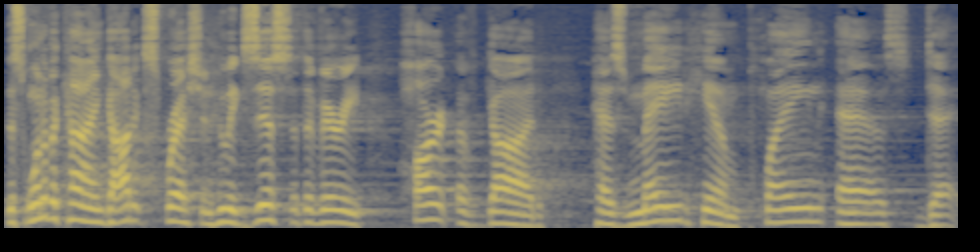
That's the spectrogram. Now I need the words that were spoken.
This one of a kind God expression who exists at the very heart of God has made him plain as day.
